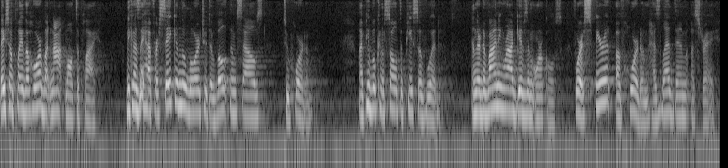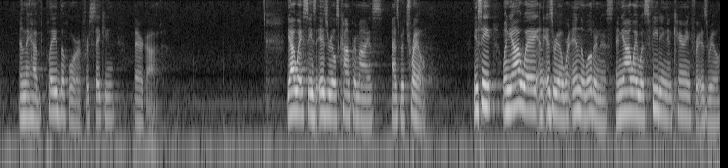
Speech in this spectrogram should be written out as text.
They shall play the whore but not multiply, because they have forsaken the Lord to devote themselves to whoredom. My people consult a piece of wood, and their divining rod gives them oracles. For a spirit of whoredom has led them astray, and they have played the whore, forsaking their God. Yahweh sees Israel's compromise as betrayal. You see, when Yahweh and Israel were in the wilderness and Yahweh was feeding and caring for Israel,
